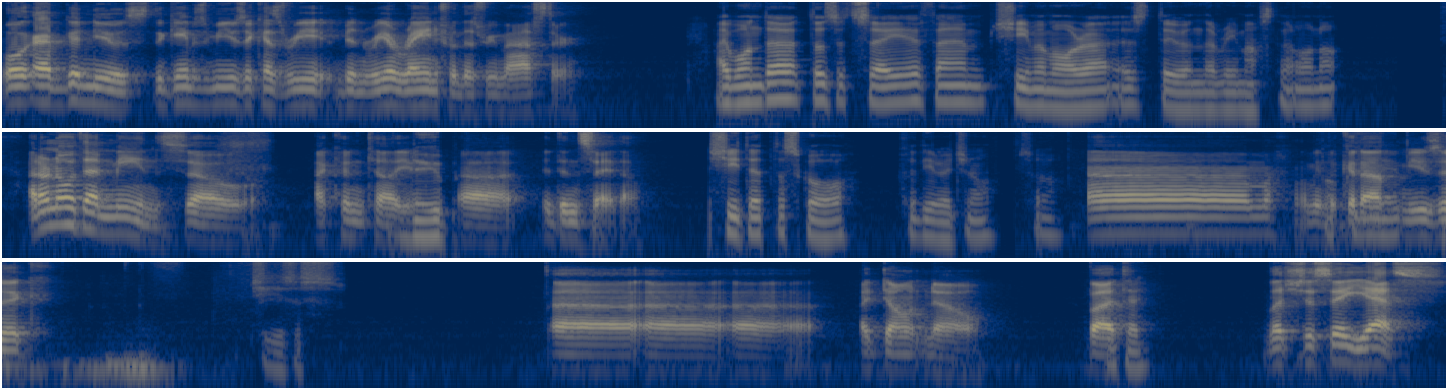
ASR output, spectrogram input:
Well, I have good news. The game's music has re- been rearranged for this remaster. I wonder, does it say if um, Shimomura is doing the remaster or not? I don't know what that means, so I couldn't tell you. Noob. Uh, it didn't say though. She did the score for the original, so Um, let me look it up. Music. Jesus. Uh, uh, uh, I don't know, but Okay. let's just say yes.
